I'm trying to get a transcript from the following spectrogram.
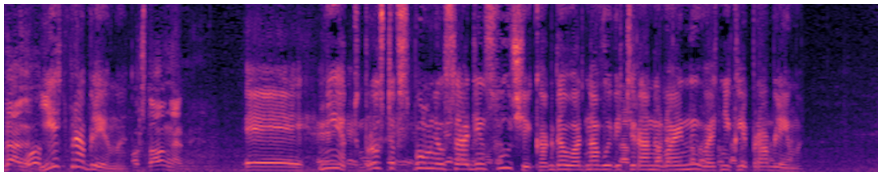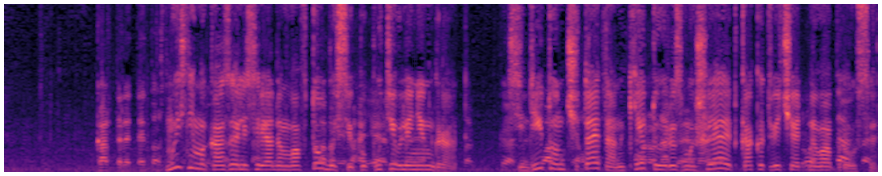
Да, вот. Есть проблемы? А? Нет, просто вспомнился один случай, когда у одного ветерана войны возникли проблемы. Мы с ним оказались рядом в автобусе по пути в Ленинград. Сидит он, читает анкету и размышляет, как отвечать на вопросы.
